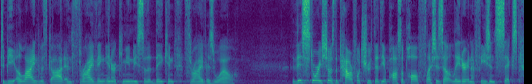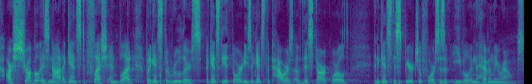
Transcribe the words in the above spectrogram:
to be aligned with God and thriving in our communities so that they can thrive as well. This story shows the powerful truth that the Apostle Paul fleshes out later in Ephesians 6. Our struggle is not against flesh and blood, but against the rulers, against the authorities, against the powers of this dark world, and against the spiritual forces of evil in the heavenly realms.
